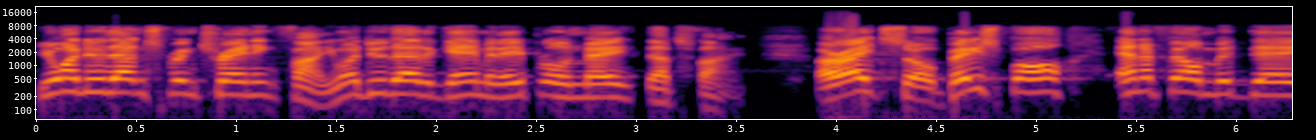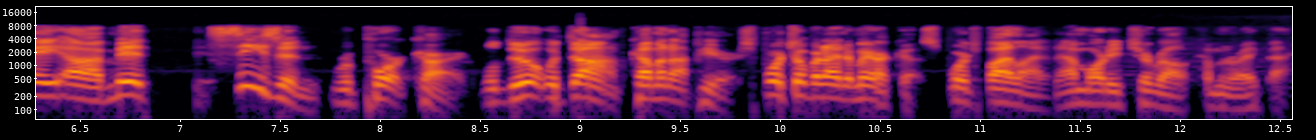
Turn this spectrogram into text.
You want to do that in spring training? Fine. You want to do that a game in April and May? That's fine. All right. So baseball, NFL midday, uh, mid season report card. We'll do it with Dom coming up here. Sports Overnight America, Sports Byline. I'm Marty Tirrell coming right back.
